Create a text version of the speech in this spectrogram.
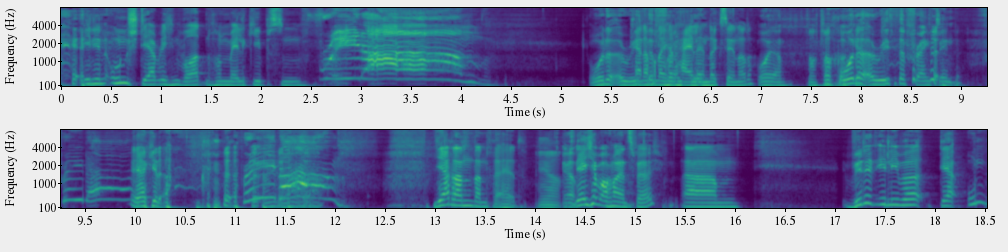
In den unsterblichen Worten von Mel Gibson. Freedom! Oder Aretha Keiner von euch hat Franklin. Highlander gesehen, oder? Oh ja. Doch, doch, Oder Aretha Franklin. Freedom! Ja, genau. Freedom! Ja, dann, dann Freiheit. ja. Ja, ich habe auch noch eins für euch. Ähm, würdet ihr lieber der un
